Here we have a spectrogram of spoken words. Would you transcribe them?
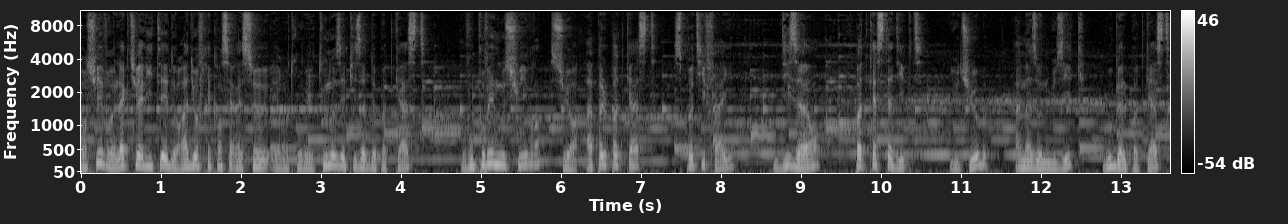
Pour suivre l'actualité de Radio Fréquence RSE et retrouver tous nos épisodes de podcast, vous pouvez nous suivre sur Apple Podcast, Spotify, Deezer, Podcast Addict, YouTube, Amazon Music, Google Podcast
